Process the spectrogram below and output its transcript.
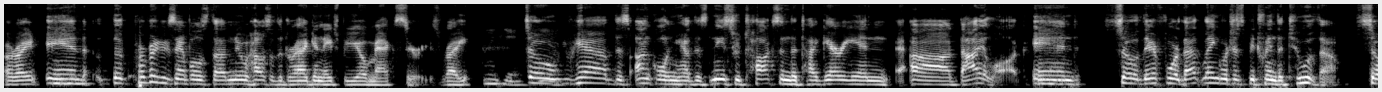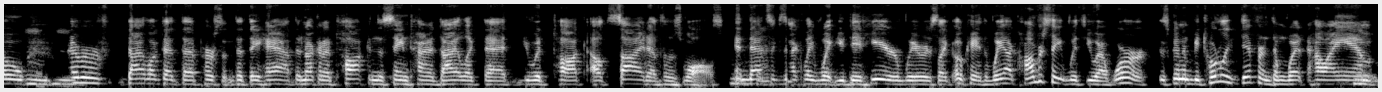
all right? mm-hmm. And the perfect example is the new House of the Dragon HBO Max series, right? Mm-hmm. So yeah. you have this uncle and you have this niece who talks in the Targaryen uh, dialogue, mm-hmm. and so therefore that language is between the two of them so mm-hmm. whatever dialogue that that person that they have they're not going to talk in the same kind of dialect that you would talk outside of those walls exactly. and that's exactly what you did here where it's like okay the way i conversate with you at work is going to be totally different than what how i am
